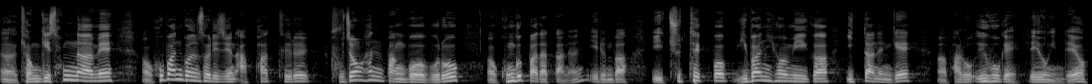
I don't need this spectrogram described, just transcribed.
어, 경기 성남의 어, 호반건설이 지은 아파트를 부정한 방법으로 어, 공급받았다는 이른바 이 주택법 위반 혐의가 있다는 게 어, 바로 의혹의 내용인데요.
